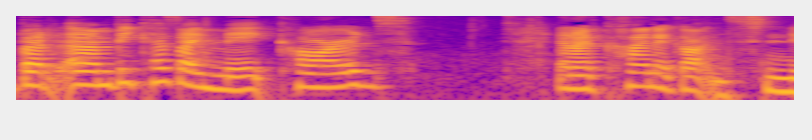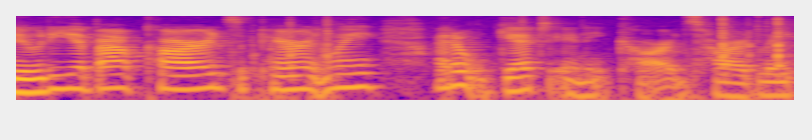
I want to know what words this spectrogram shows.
But um, because I make cards, and I've kind of gotten snooty about cards, apparently. I don't get any cards, hardly.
